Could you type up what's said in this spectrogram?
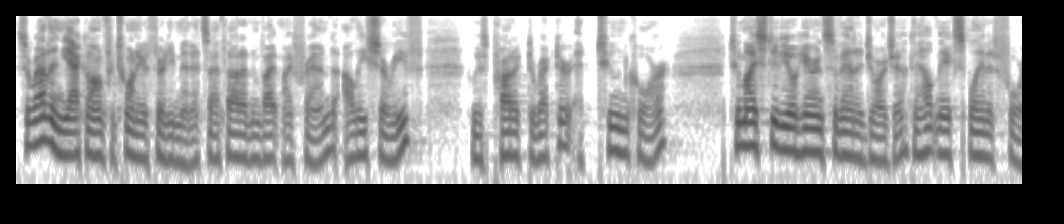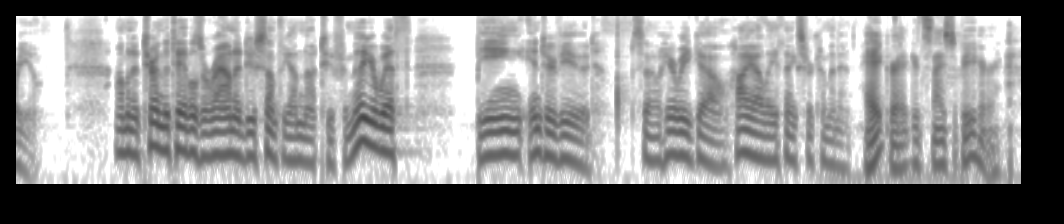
So rather than yak on for 20 or 30 minutes, I thought I'd invite my friend Ali Sharif, who is product director at TuneCore, to my studio here in Savannah, Georgia, to help me explain it for you. I'm going to turn the tables around and do something I'm not too familiar with being interviewed. So here we go. Hi, Ali. Thanks for coming in. Hey, Greg. It's nice to be here.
